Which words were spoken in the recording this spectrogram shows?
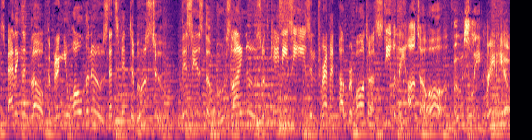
Spanning the globe to bring you all the news that's fit to booze to. This is the Booze Line News with KBZE's intrepid pub reporter Stephen the Otter Orr. Booze League Radio.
